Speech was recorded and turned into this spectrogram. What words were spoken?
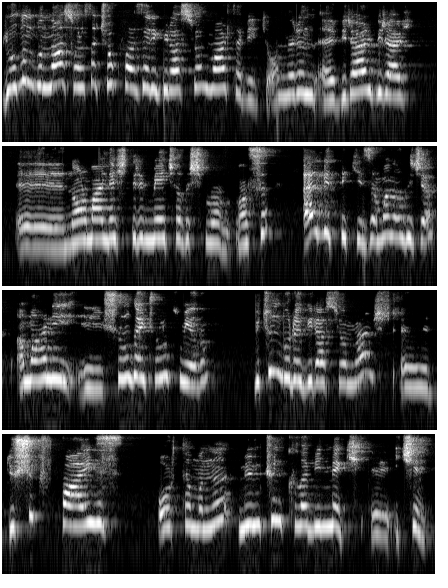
yolun bundan sonrasında çok fazla regülasyon var tabii ki. Onların e, birer birer e, normalleştirilmeye çalışması elbette ki zaman alacak. Ama hani e, şunu da hiç unutmayalım. Bütün bu regülasyonlar e, düşük faiz ortamını mümkün kılabilmek e, için,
